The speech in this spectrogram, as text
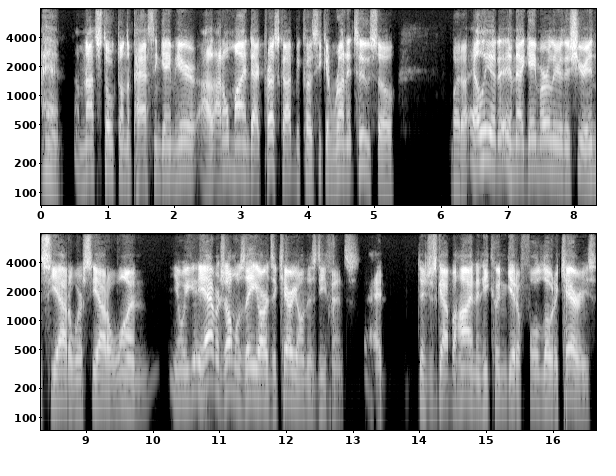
man, I'm not stoked on the passing game here. I, I, don't mind Dak Prescott because he can run it too. So, but uh, Elliott in that game earlier this year in Seattle, where Seattle won, you know, he, he averaged almost eight yards a carry on this defense. I, they just got behind and he couldn't get a full load of carries.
